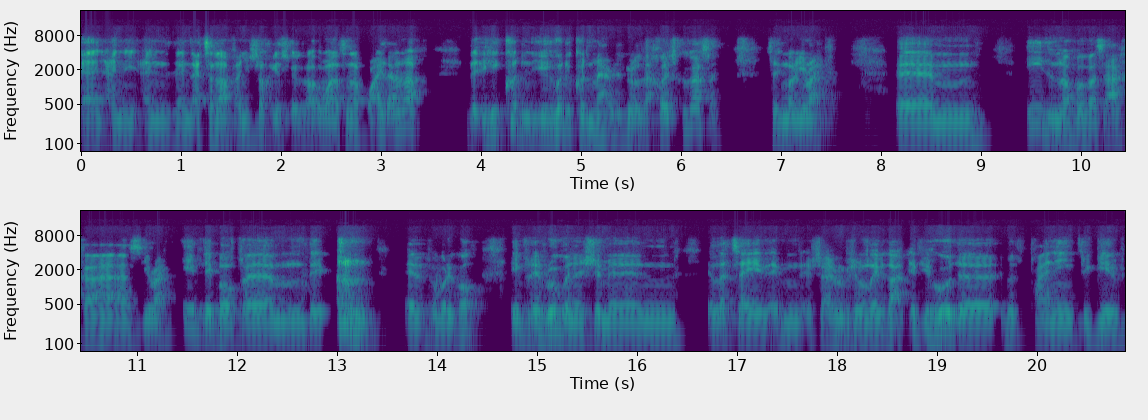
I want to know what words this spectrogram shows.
and and and, and that's enough. And Yisroch gets the other one, that's enough. Why is that enough? He couldn't, Yehuda couldn't marry the girl. Saying, well, you're right. Um, you're right. If they both, um, they, if, what do you call it? If, if Reuben and Shimon, let's say, if, sorry, Reuben Shimon Levi died. If Yehuda was planning to give,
